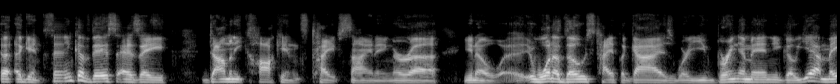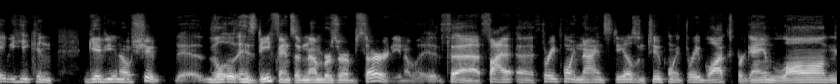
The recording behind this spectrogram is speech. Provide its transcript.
again think of this as a Dominique Hawkins type signing or uh, you know uh, one of those type of guys where you bring him in, you go, yeah, maybe he can give you, you know, shoot, uh, his defensive numbers are absurd. You know, uh, five, uh, three point nine steals and two point three blocks per game, long,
